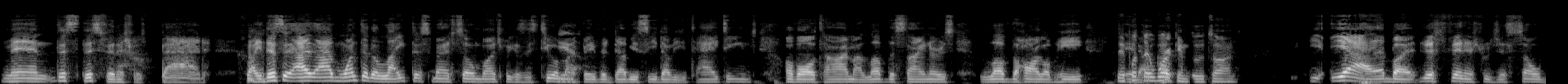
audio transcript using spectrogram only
Man, this this finish was bad. Like this, I, I wanted to like this match so much because it's two of my favorite WCW tag teams of all time. I love the Steiners, love the Harlem Heat. They put know, their I- working boots on. Yeah, but this finish was just so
